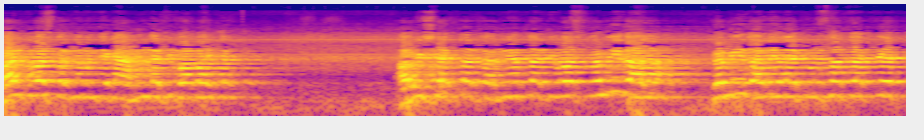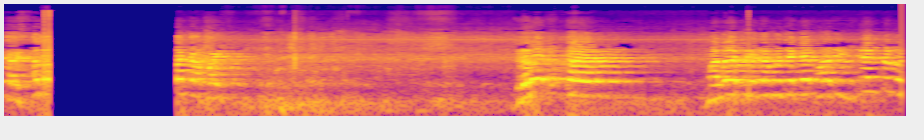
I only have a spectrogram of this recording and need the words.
वाढदिवस करणं म्हणजे काय आनंदाची बाब आहे का? तर करण्याचा दिवस कमी झाला. कमी झालेल्या दिवसाचा केक कशाला कापायचा? गरज काय? मला त्याच्यामध्ये काही फार इंटरेस्ट नसतो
